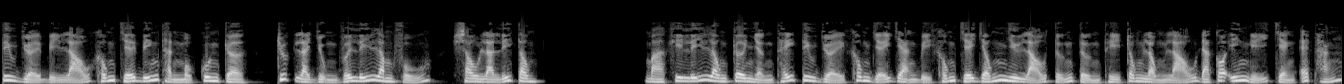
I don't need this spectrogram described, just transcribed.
tiêu duệ bị lão khống chế biến thành một quân cờ, trước là dùng với Lý Lâm Phủ, sau là Lý Tông. Mà khi Lý Long Cơ nhận thấy tiêu duệ không dễ dàng bị khống chế giống như lão tưởng tượng thì trong lòng lão đã có ý nghĩ chèn ép hắn.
